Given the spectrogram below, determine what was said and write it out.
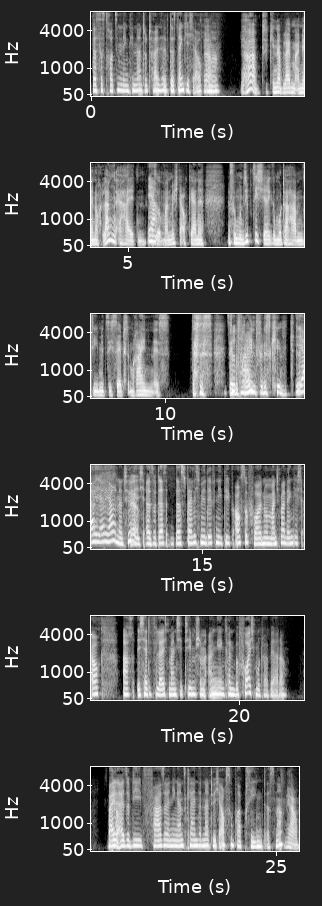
dass das trotzdem den Kindern total hilft. Das denke ich auch ja. immer. Ja, die Kinder bleiben einem ja noch lang erhalten. Ja. Also man möchte auch gerne eine 75-jährige Mutter haben, die mit sich selbst im Reinen ist. Das ist sehr Total. befreiend für das Kind. Ne? Ja, ja, ja, natürlich. Ja. Also das, das stelle ich mir definitiv auch so vor. Nur manchmal denke ich auch, ach, ich hätte vielleicht manche Themen schon angehen können, bevor ich Mutter werde. Weil ja. also die Phase, wenn die ganz klein sind, natürlich auch super prägend ist, ne? Ja,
